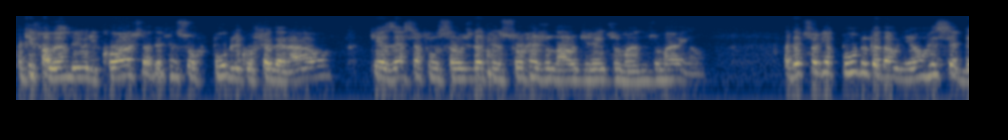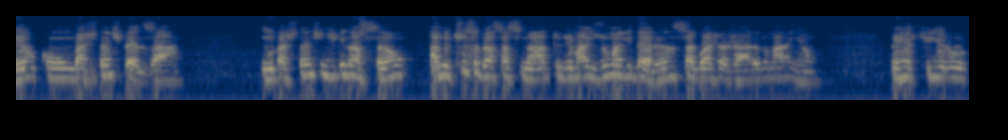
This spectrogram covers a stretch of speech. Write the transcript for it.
Aqui falando Yuri Costa, defensor público federal, que exerce a função de defensor regional de direitos humanos do Maranhão. A Defensoria Pública da União recebeu com bastante pesar e bastante indignação a notícia do assassinato de mais uma liderança guajajara no Maranhão. Me refiro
